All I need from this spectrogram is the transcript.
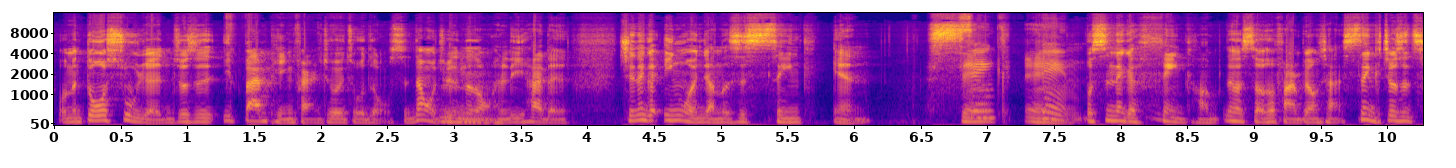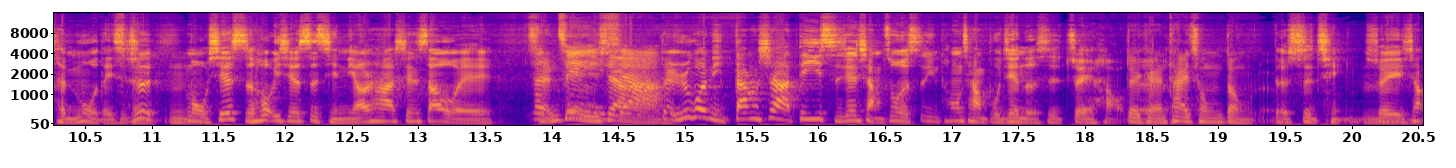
我们多数人就是一般平凡人就会做这种事，但我觉得那种很厉害的人，其实那个英文讲的是 sink in，think in，不是那个 think 哈，那个时候反而不用想，think 就是沉默的意思，就是某些时候一些事情你要让他先稍微沉淀一下对。如果你当下第一时间想做的事情，通常不见得是最好的，对，可能太冲动了。的事情，所以像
